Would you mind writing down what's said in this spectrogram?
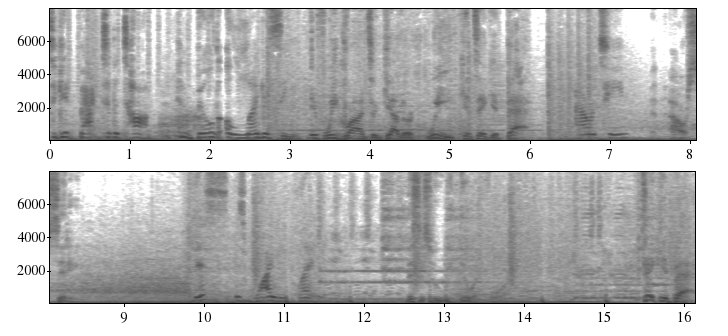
to get back to the top and build a legacy. If we grind together, we can take it back our team, and our city. This is why we play. This is who we do it for. Take it back.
